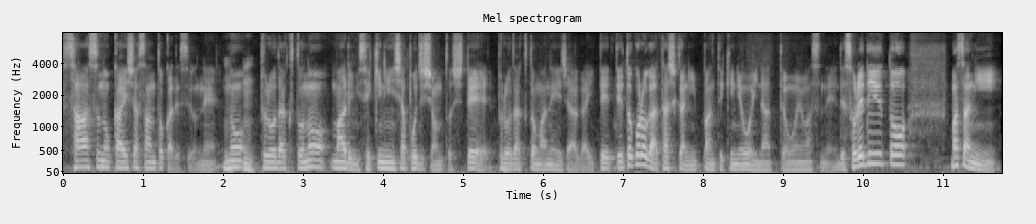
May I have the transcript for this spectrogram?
SARS の会社さんとかですよねのプロダクトの、まあ、ある意味責任者ポジションとしてプロダクトマネージャーがいてっていうところが確かに一般的に多いなって思いますね。でそれで言うとまさに、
